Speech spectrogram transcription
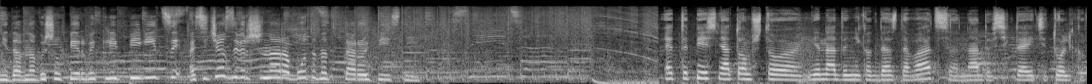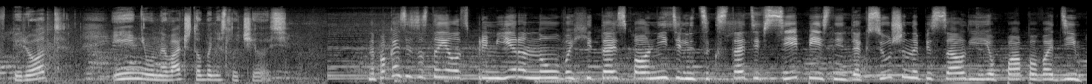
Недавно вышел первый клип певицы, а сейчас завершена работа над второй песней. Это песня о том, что не надо никогда сдаваться, надо всегда идти только вперед и не унывать, что бы ни случилось. На показе состоялась премьера нового хита исполнительницы. Кстати, все песни для Ксюши написал ее папа Вадим.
